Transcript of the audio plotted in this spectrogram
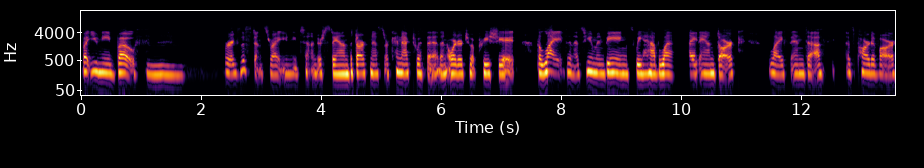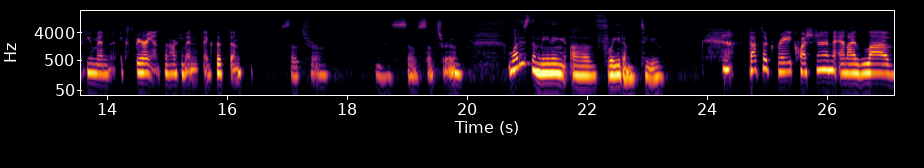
but you need both mm. for existence, right? You need to understand the darkness or connect with it in order to appreciate the light. And as human beings, we have light and dark, life and death as part of our human experience and our human existence. So true. Yes, so, so true. What is the meaning of freedom to you? That's a great question. And I love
